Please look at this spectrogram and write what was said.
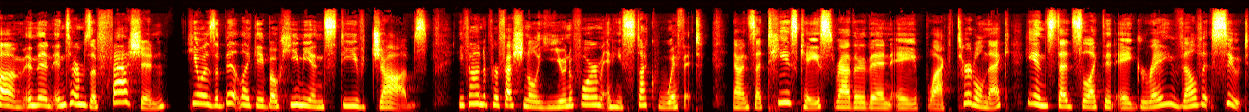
Um, and then in terms of fashion, he was a bit like a bohemian Steve Jobs. He found a professional uniform and he stuck with it. Now, in Satie's case, rather than a black turtleneck, he instead selected a gray velvet suit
